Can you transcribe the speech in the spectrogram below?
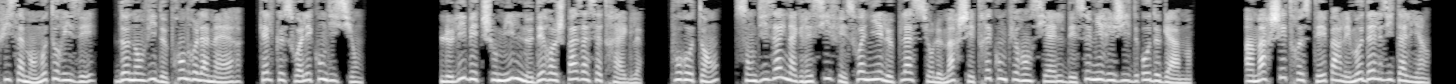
puissamment motorisés, donne envie de prendre la mer, quelles que soient les conditions. Le Libecciu 1000 ne déroge pas à cette règle. Pour autant, son design agressif et soigné le place sur le marché très concurrentiel des semi-rigides haut de gamme. Un marché trusté par les modèles italiens.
